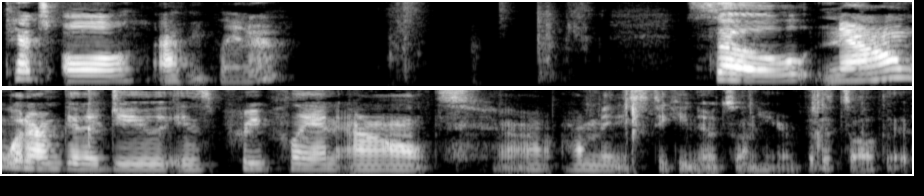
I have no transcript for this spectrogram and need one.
catch all happy planner. So now what I'm going to do is pre-plan out uh, how many sticky notes on here, but it's all good.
